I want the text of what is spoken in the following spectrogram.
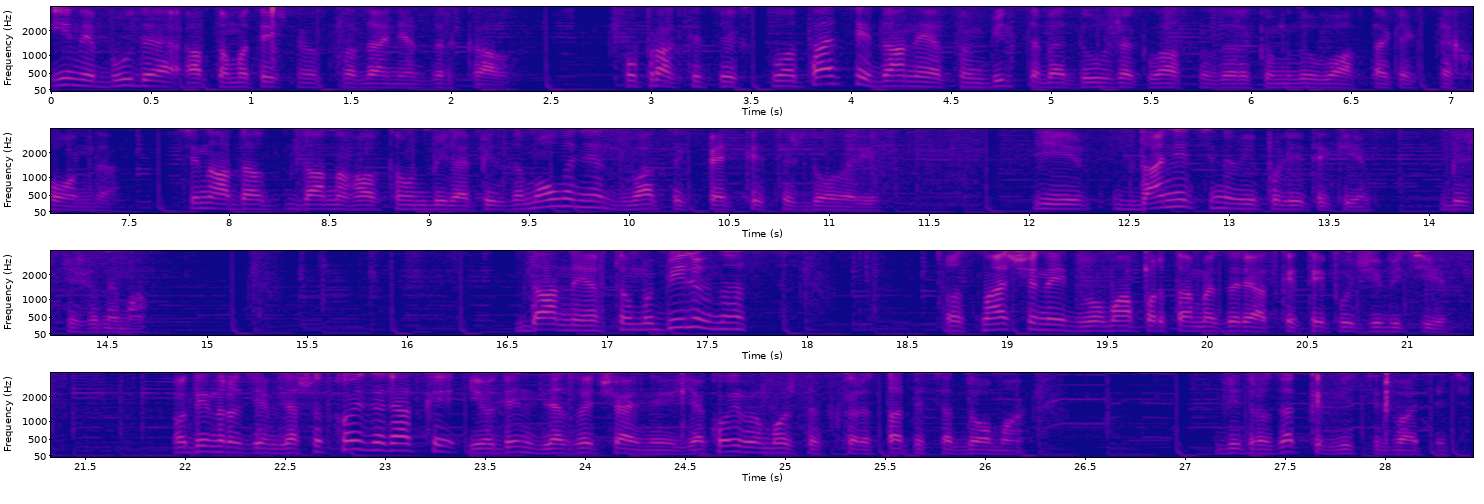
і не буде автоматичного складання дзеркал. По практиці експлуатації даний автомобіль себе дуже класно зарекомендував, так як це Honda. Ціна даного автомобіля під замовлення 25 тисяч доларів. І в даній ціновій політики більш нічого нема. Даний автомобіль у нас оснащений двома портами зарядки типу GBT. Один роз'єм для швидкої зарядки і один для звичайної, якою ви можете скористатися вдома від розетки 220.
